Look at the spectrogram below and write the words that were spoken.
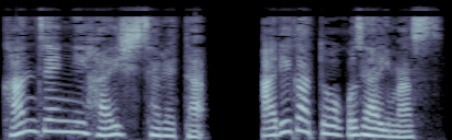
完全に廃止された。ありがとうございます。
